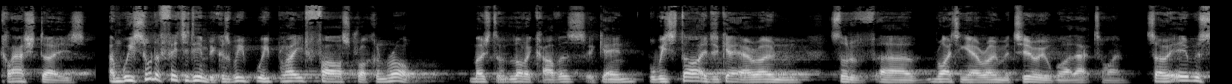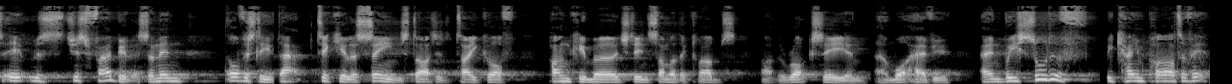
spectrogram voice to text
Clash days. And we sort of fitted in because we, we played fast rock and roll most of, a lot of covers again. But we started to get our own sort of uh, writing our own material by that time. So it was it was just fabulous. And then obviously that particular scene started to take off. Punk emerged in some of the clubs like the Roxy and, and what have you. And we sort of became part of it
